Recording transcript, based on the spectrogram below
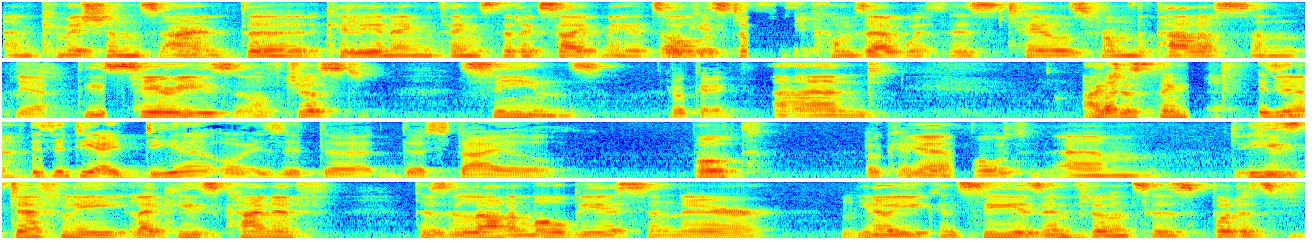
and commissions aren't the Kilian Eng things that excite me. It's all the stuff he comes out with, his Tales from the Palace and yeah. these series of just scenes. Okay. And I But just think, Is yeah, it is it the idea or is it the the style? both. Okay. Yeah, both. Um, he's definitely like he's kind of. There's a lot of Moebius in there. You know, you can see his influences, but it's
